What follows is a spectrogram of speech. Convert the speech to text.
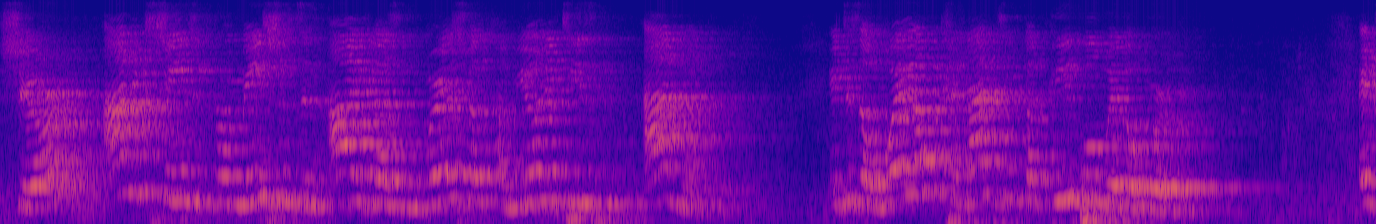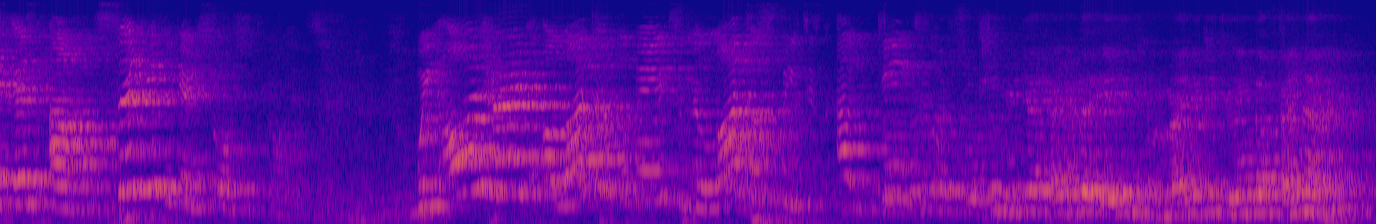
share, and exchange information and ideas in virtual communities and networks. It is a way of connecting the people with the world. It is a significant source of knowledge. We all heard a lot of debates and a lot of speeches against social media helped the alien humanity during the pandemic.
